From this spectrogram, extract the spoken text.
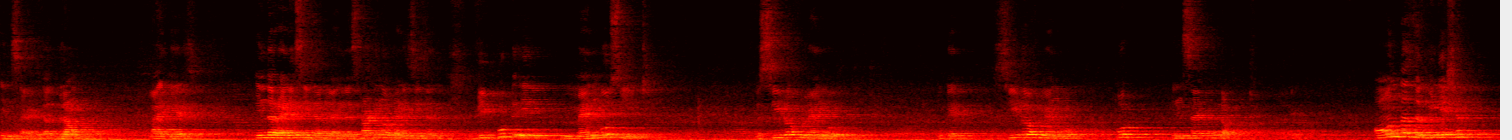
inside the ground, like as in the rainy season, in the starting of rainy season, we put a mango seed, the seed of mango, okay, seed of mango put inside the ground. On the germination,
